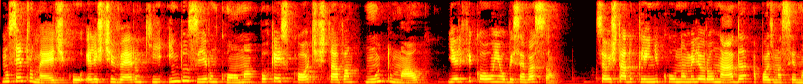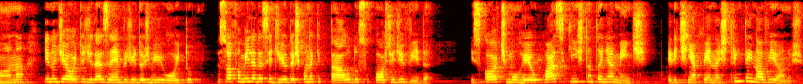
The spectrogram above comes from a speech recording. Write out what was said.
No centro médico, eles tiveram que induzir um coma porque Scott estava muito mal e ele ficou em observação. Seu estado clínico não melhorou nada após uma semana e no dia 8 de dezembro de 2008, sua família decidiu desconectá-lo do suporte de vida. Scott morreu quase que instantaneamente. Ele tinha apenas 39 anos.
